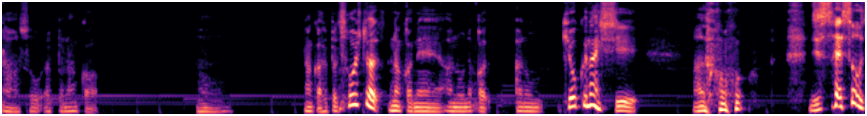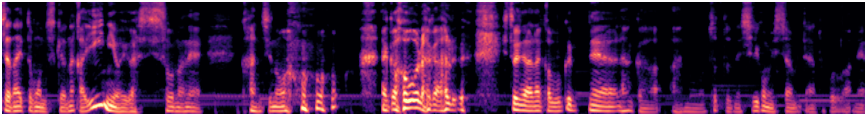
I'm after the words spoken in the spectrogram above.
ああ、そう、やっぱなんか、うん。なんかやっぱそういう人は、なんかね、あの、なんか、あの、記憶ないし、あの 実際そうじゃないと思うんですけど、なんかいい匂いがしそうなね、感じの なんかオーラがある 人にはなんか僕ね、なんか、あの、ちょっとね、尻込みしちゃうみたいなところがね、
